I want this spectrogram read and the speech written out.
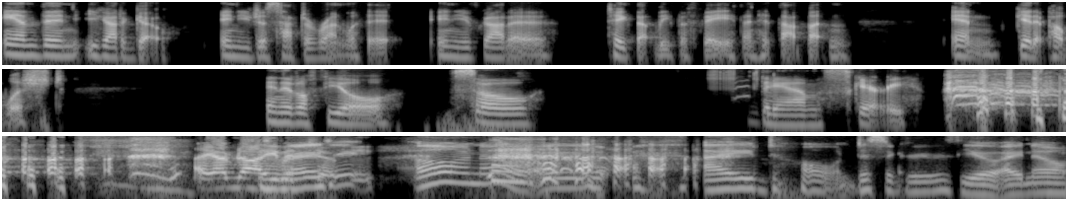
And then you got to go and you just have to run with it. And you've got to take that leap of faith and hit that button and get it published. And it'll feel so damn scary. I, am not even Right? joking. Oh no, I, I don't disagree with you. I know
